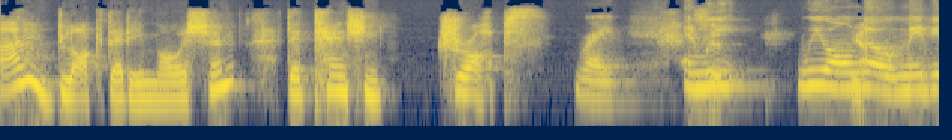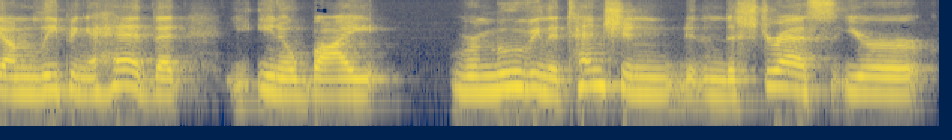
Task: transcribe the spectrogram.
unblock that emotion, the tension drops. Right. And so, we we all yeah. know, maybe I'm leaping ahead that you know by removing the tension and the stress, you're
